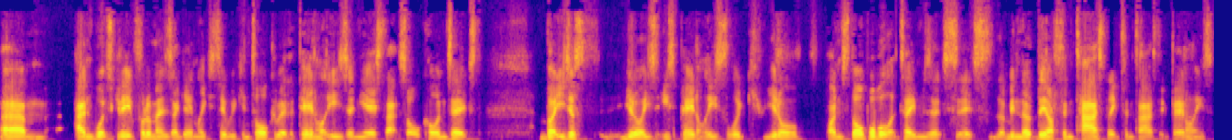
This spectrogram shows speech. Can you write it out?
Um, and what's great for him is, again, like I say, we can talk about the penalties, and yes, that's all context. But he just, you know, his, his penalties look, you know, unstoppable at times. It's, it's. I mean, they are fantastic, fantastic penalties.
